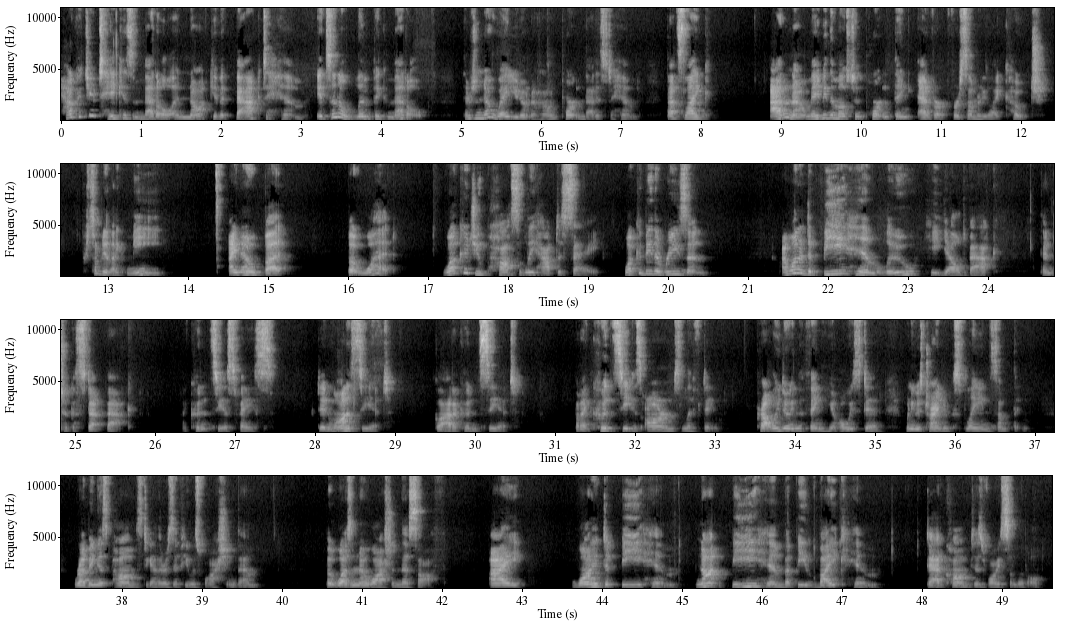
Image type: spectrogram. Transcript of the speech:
How could you take his medal and not give it back to him? It's an Olympic medal. There's no way you don't know how important that is to him. That's like, I don't know, maybe the most important thing ever for somebody like Coach, for somebody like me. I know, but, but what? What could you possibly have to say? What could be the reason? I wanted to be him, Lu, he yelled back, then took a step back. I couldn't see his face. Didn't want to see it. Glad I couldn't see it. But I could see his arms lifting, probably doing the thing he always did when he was trying to explain something, rubbing his palms together as if he was washing them. But wasn't no washing this off. I wanted to be him. Not be him, but be like him. Dad calmed his voice a little.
